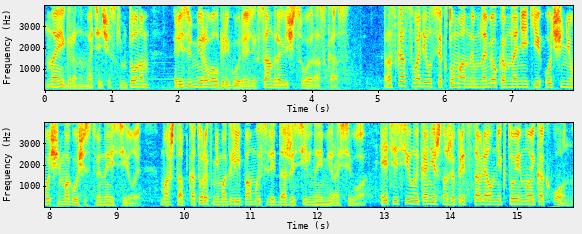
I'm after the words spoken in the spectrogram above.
Наигранным отеческим тоном резюмировал Григорий Александрович свой рассказ. Рассказ сводился к туманным намекам на некие очень и очень могущественные силы, масштаб которых не могли помыслить даже сильные мира сего. Эти силы, конечно же, представлял никто иной, как он,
